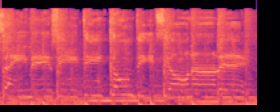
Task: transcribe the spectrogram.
Sei mesi di condizionale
